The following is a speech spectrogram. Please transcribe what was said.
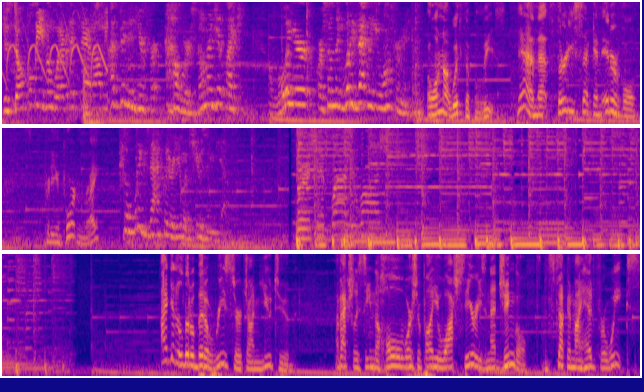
just don't believe them, whatever they say about me. I've been in here for hours. Don't I get like a lawyer or something? What exactly do you want from me? Oh, I'm not with the police. Yeah, and that 30 second interval is pretty important, right? So what exactly are you accusing me of? Worship while you wash. I did a little bit of research on YouTube. I've actually seen the whole Worship While You Wash series and that jingle. It's been stuck in my head for weeks.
